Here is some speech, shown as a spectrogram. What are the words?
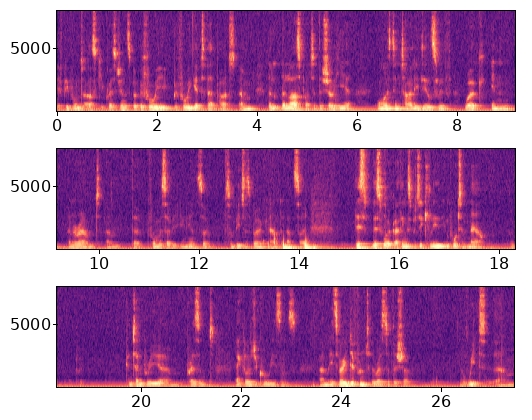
if people want to ask you questions. But before we before we get to that part, um, the the last part of the show here almost entirely deals with work in and around um, the former Soviet Union, so St. Petersburg and outside. This this work I think is particularly important now, for contemporary, um, present, ecological reasons. Um, it's very different to the rest of the show. Wheat. Um,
